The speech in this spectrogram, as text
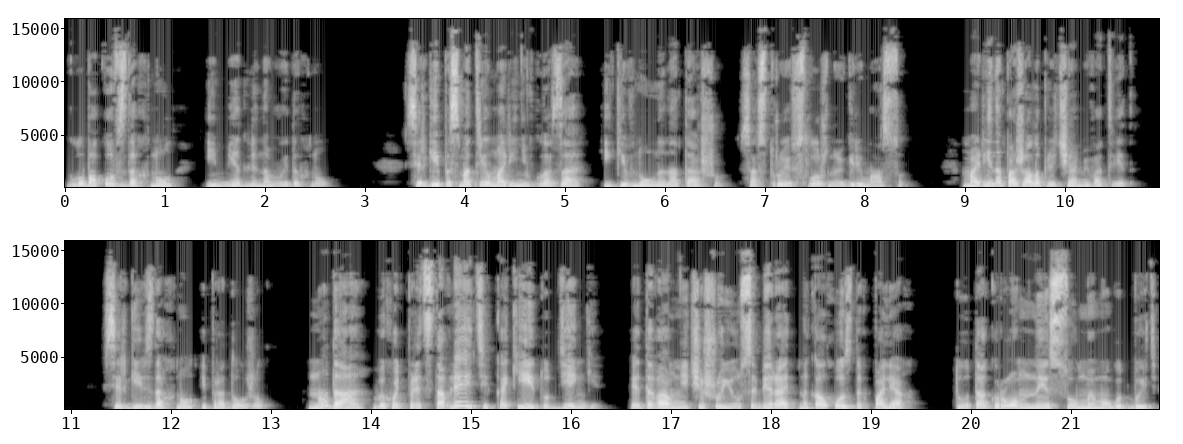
глубоко вздохнул и медленно выдохнул. Сергей посмотрел Марине в глаза и кивнул на Наташу, состроив сложную гримасу. Марина пожала плечами в ответ. Сергей вздохнул и продолжил. «Ну да, вы хоть представляете, какие тут деньги? Это вам не чешую собирать на колхозных полях. Тут огромные суммы могут быть.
